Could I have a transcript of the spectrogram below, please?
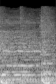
do.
